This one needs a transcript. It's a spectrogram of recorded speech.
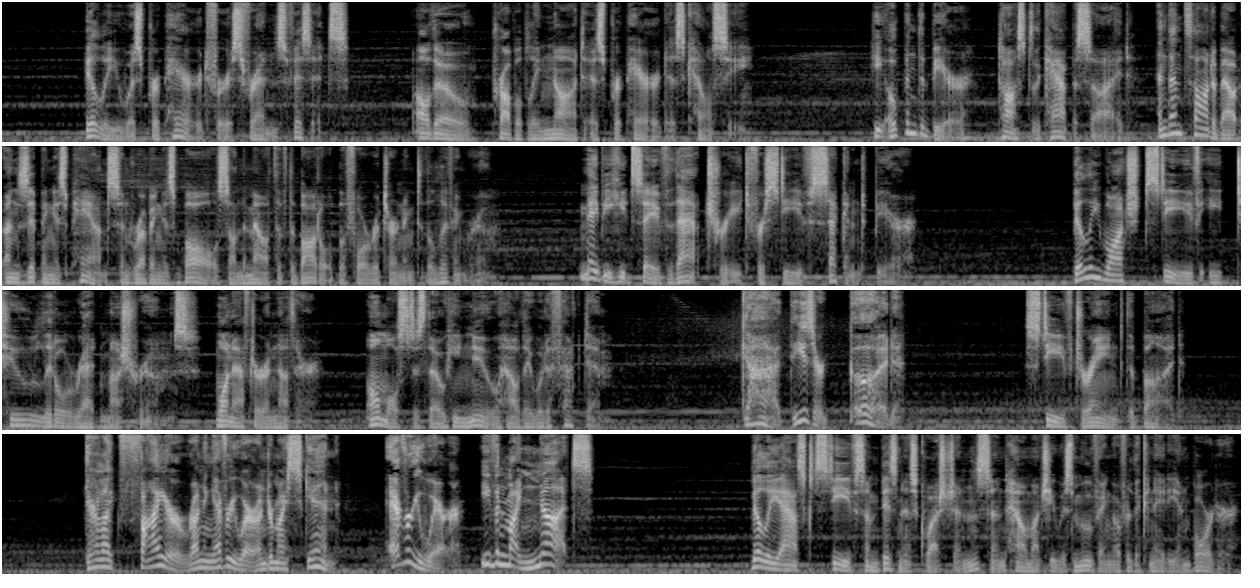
Billy was prepared for his friend's visits, although probably not as prepared as Kelsey. He opened the beer, tossed the cap aside, and then thought about unzipping his pants and rubbing his balls on the mouth of the bottle before returning to the living room. Maybe he'd save that treat for Steve's second beer. Billy watched Steve eat two little red mushrooms, one after another, almost as though he knew how they would affect him. God, these are good. Steve drained the bud. They're like fire running everywhere under my skin. Everywhere, even my nuts. Billy asked Steve some business questions and how much he was moving over the Canadian border.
